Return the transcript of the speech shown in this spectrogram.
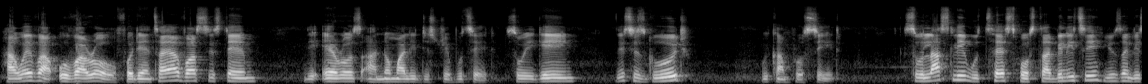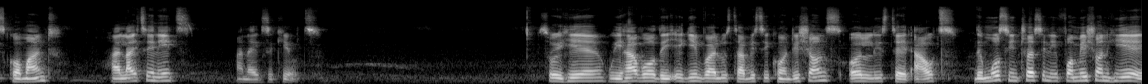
However, overall, for the entire VAR system, the errors are normally distributed. So again, this is good. We can proceed. So lastly, we test for stability using this command, highlighting it and execute. So here we have all the eigenvalue stability conditions all listed out. The most interesting information here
